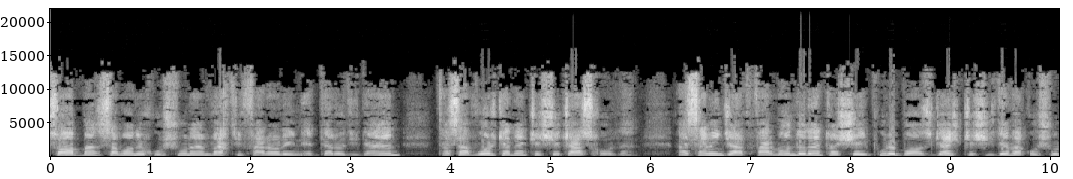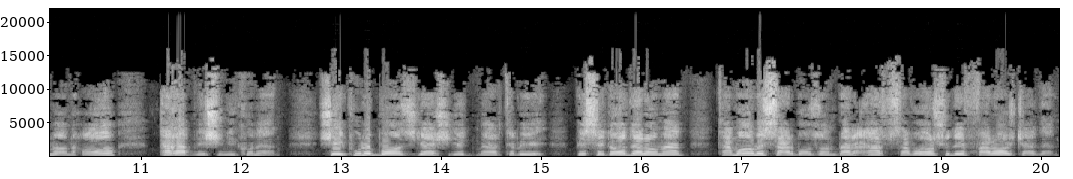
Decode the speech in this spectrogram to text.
صاحب منصبان قشون هم وقتی فرار این عده را دیدن تصور کردن که شکست خوردن. از همین جهت فرمان دادن تا شیپور بازگشت کشیده و قشون آنها عقب نشینی کنند. شیپور بازگشت یک مرتبه به صدا درآمد. تمام سربازان بر اسب سوار شده فرار کردند.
